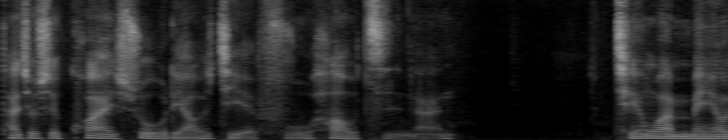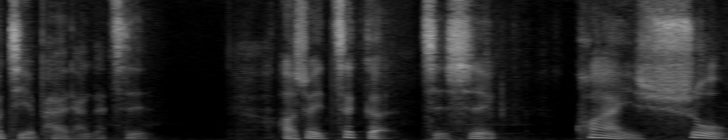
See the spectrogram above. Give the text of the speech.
它就是快速了解符号指南，千万没有解牌两个字。好，所以这个只是。快速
